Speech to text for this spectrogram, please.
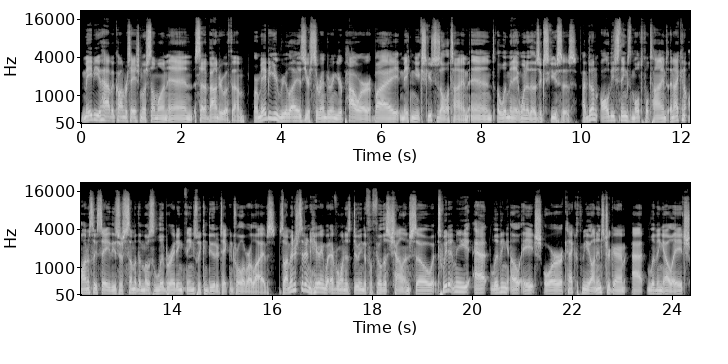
Maybe you have a conversation with someone and set a boundary with them. Or maybe you realize you're surrendering your power by making excuses all the time and eliminate one of those excuses. I've done all these things multiple times, and I can honestly say these are some of the most liberating things we can do to take control of our lives. So I'm interested in hearing what everyone is doing to fulfill this challenge. So tweet at me at livinglh or connect with me on Instagram at livinglh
